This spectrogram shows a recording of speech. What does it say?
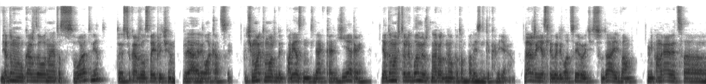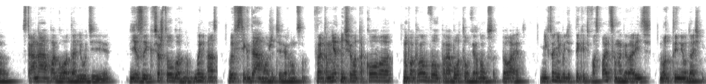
Я думаю, у каждого на это свой ответ, то есть у каждого свои причины для релокации. Почему это может быть полезно для карьеры? Я думаю, что любой международный опыт, он полезен для карьеры. Даже если вы релацируетесь сюда, и вам не понравится страна, погода, люди, язык, все что угодно. Ну, не понравилось, вы всегда можете вернуться. В этом нет ничего такого. Ну, попробовал, поработал, вернулся. Бывает. Никто не будет тыкать в вас пальцем и говорить, вот ты неудачник.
